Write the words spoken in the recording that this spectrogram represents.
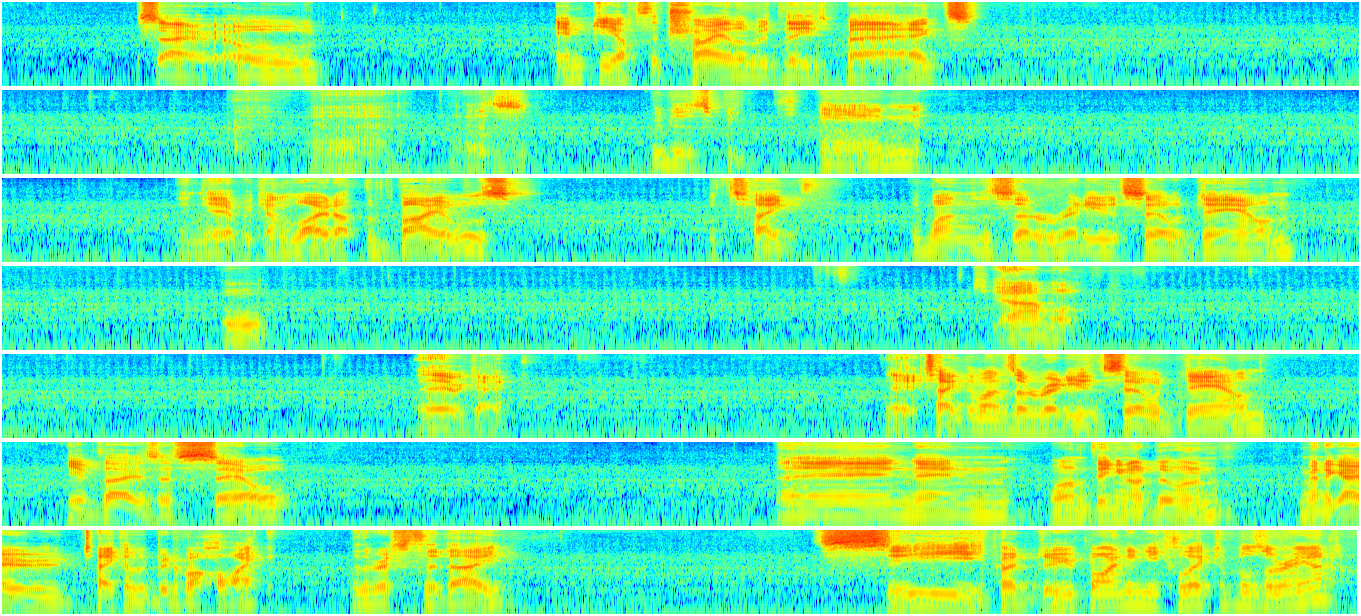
So, I'll empty off the trailer with these bags. Uh, as good as we can. And yeah, we can load up the bales. We'll take the ones that are ready to sell down. Oh, Come on. There we go. There, take the ones that are ready to sell down. Give those a sell. And then what I'm thinking of doing, I'm going to go take a little bit of a hike for the rest of the day. See if I do find any collectibles around.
